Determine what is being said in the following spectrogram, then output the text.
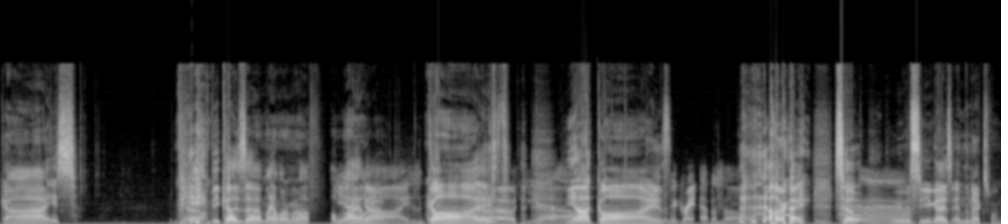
guys. Yeah. because uh, my alarm went off a yeah, while ago. guys. is Guys. episode. Yeah. Yeah, It's guys. gonna be a great episode. All right. So we Mm. will see you guys in the next one.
